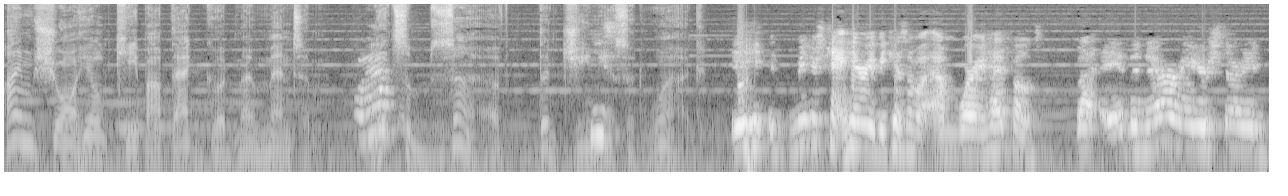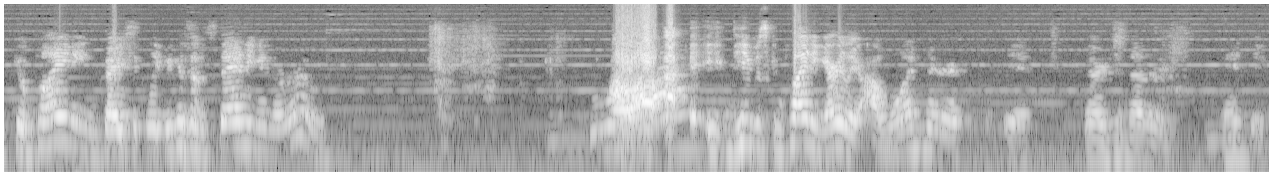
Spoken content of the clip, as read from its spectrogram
I'm sure he'll keep up that good momentum. What Let's observe the genius at work. Meters can't hear me because I'm, I'm wearing headphones, but uh, the narrator started complaining basically because I'm standing in the room. Oh, I, I, he, he was complaining earlier. I wonder if, if there's another ending.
